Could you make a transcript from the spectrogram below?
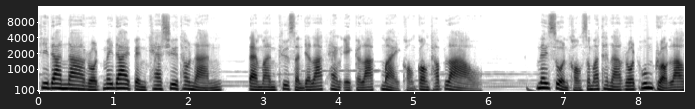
ที่ด้านหน้ารถไม่ได้เป็นแค่ชื่อเท่านั้น แต่มันคือสัญลักษณ์แห่งเอกลักษณ์ใหม่ของกองทัพลาว ในส่วนของสมรรถนะรถหุ้มเกรอดลาว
